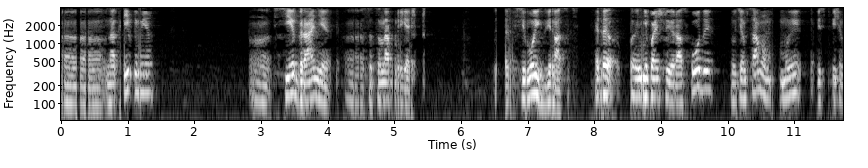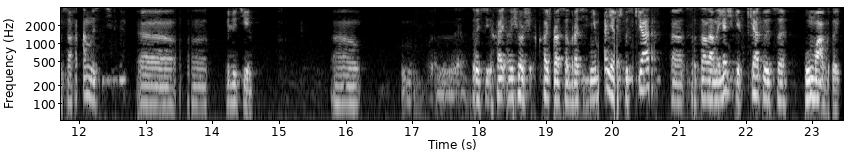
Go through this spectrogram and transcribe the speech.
наклейками все грани стационарного ящика. Всего их 12. Это э, небольшие расходы, но тем самым мы обеспечим сохранность э, э, бюллетеней. Э, в- То есть, еще хочу раз обратить внимание, что сейчас э, стационарные ящики печатаются бумагой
